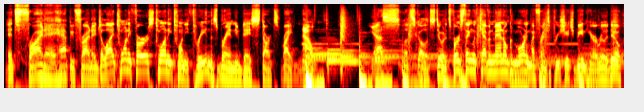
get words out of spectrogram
It's Friday. Happy Friday, July 21st, 2023, and this brand new day starts right now. Yes, let's go. Let's do it. It's first thing with Kevin Manno. Good morning, my friends. Appreciate you being here. I really do.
